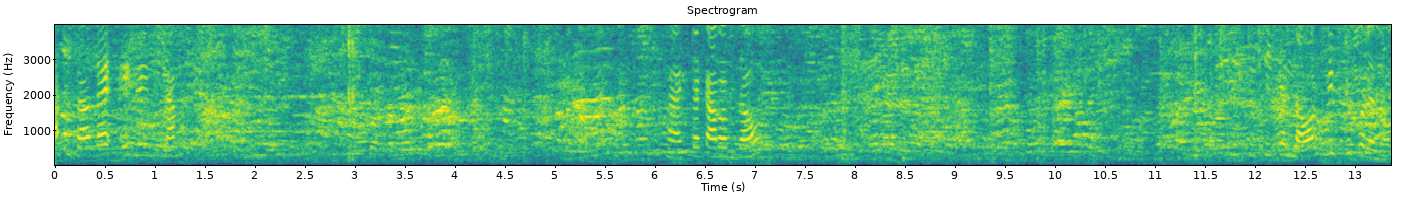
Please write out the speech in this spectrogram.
আচ্ছা তাহলে এটাই নিলাম। হ্যাঁ একটা কাবাব দাও। একটু চিকেন দাও, অল্প একটু করে দাও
